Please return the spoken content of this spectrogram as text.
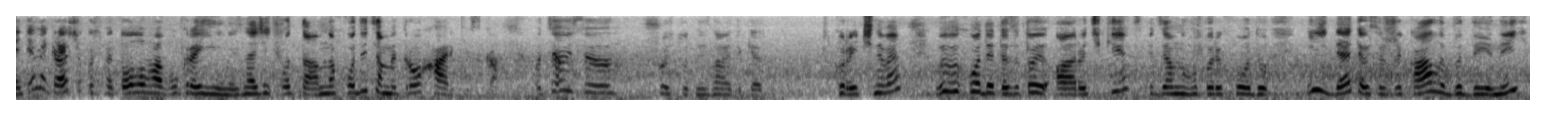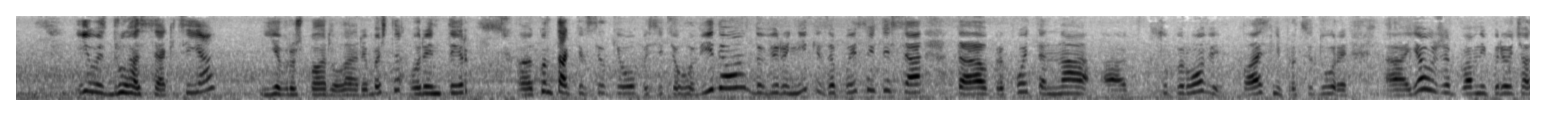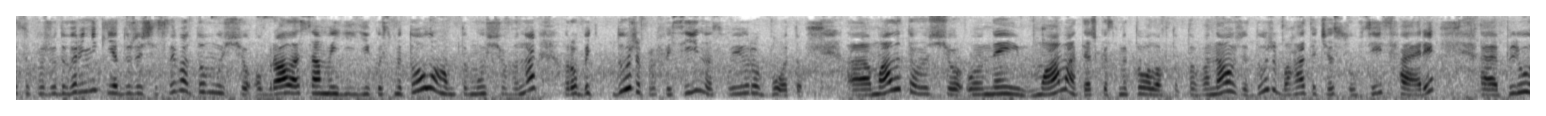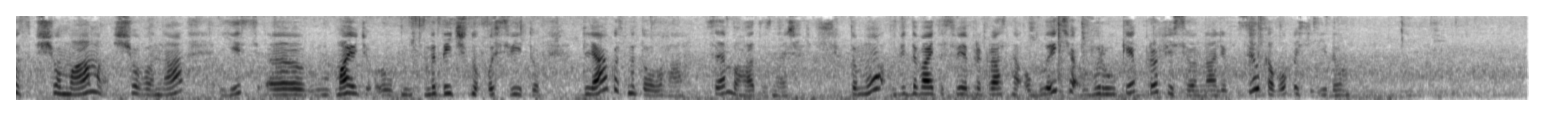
Знайти найкращого косметолога в Україні. Значить, от там знаходиться метро Харківська. Оце ось е, щось тут не знаю таке коричневе. Ви виходите за тої арочки з підземного переходу і йдете ось у ЖК Лебединий. І ось друга секція. Єврошпарлери, бачите, орієнтир. Е, Контакти всилки в описі цього відео. До Вероніки записуйтеся та приходьте на е, суперові класні процедури. Е, Я вже певний період часу ходжу до Вероніки. Я дуже щаслива, тому що обрала саме її косметологом, тому що вона робить дуже професійно свою роботу. Е, Мало того, що у неї мама теж косметолог, тобто вона вже дуже багато часу в цій сфері. Е, Плюс що мама, що вона є, мають медичну освіту. Для косметолога це багато значить. Тому віддавайте своє прекрасне обличчя в руки професіоналів. Силка в описі відео.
